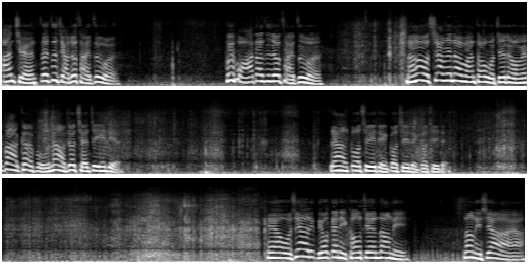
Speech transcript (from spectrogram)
安全，这只脚就踩住了，会滑，但是就踩住了。然后下面那馒头，我觉得我没办法克服，那我就前进一点，这样过去一点，过去一点，过去一点。哎呀，我现在留给你空间，让你让你下来啊。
